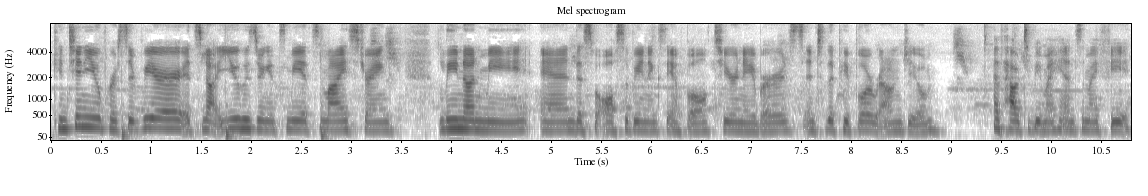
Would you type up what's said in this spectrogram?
continue, persevere. It's not you who's doing it, it's me, it's my strength. Lean on me, and this will also be an example to your neighbors and to the people around you of how to be my hands and my feet.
